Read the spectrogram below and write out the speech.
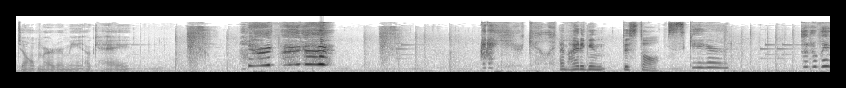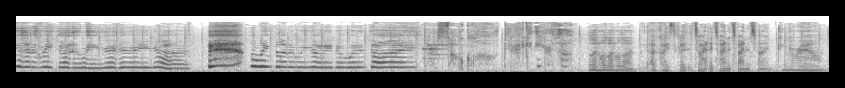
don't murder me, okay? I heard murder! I'm hiding in this stall. I'm scared. Oh my god, oh my god, oh my god, oh my god. Oh my god, oh my god, I don't want to die. They're so close there, I can hear them. Hold on, hold on, hold on. Oh, guys, guys, it's fine, it's fine, it's fine, it's fine. Looking around.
